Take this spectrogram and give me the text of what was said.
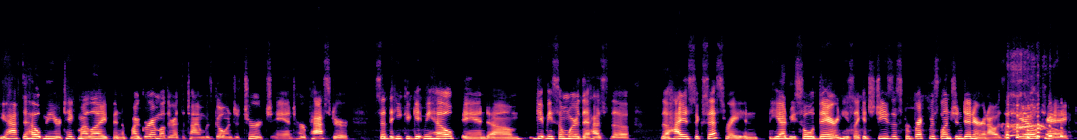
you have to help me or take my life. And my grandmother at the time was going to church and her pastor said that he could get me help and um, get me somewhere that has the the highest success rate. And he had me sold there and he's like it's jesus for breakfast lunch and dinner. And i was like yeah okay.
